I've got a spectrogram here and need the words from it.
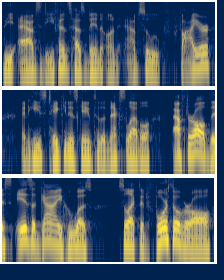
The Avs defense has been on absolute fire, and he's taking his game to the next level. After all, this is a guy who was selected fourth overall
